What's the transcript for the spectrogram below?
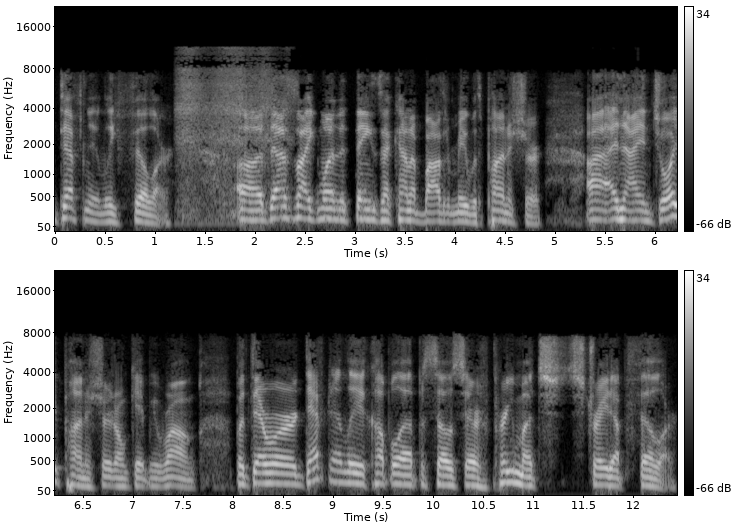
definitely filler. Uh, that's like one of the things that kind of bothered me with Punisher, uh, and I enjoyed Punisher. Don't get me wrong, but there were definitely a couple episodes that are pretty much straight up filler.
